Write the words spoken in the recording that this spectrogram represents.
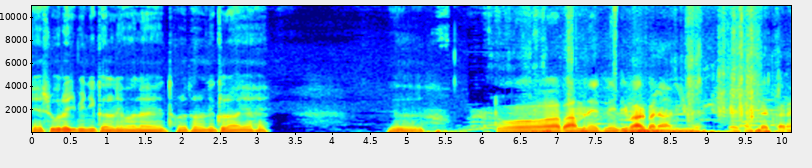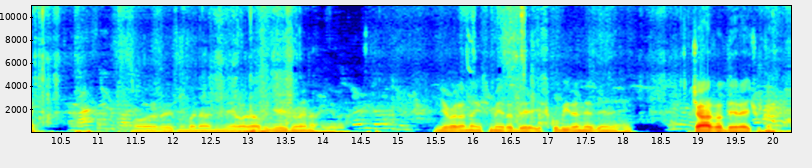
ये सूरज भी निकलने वाला है थोड़ा थोड़ा निकल आया है। तो अब हमने इतनी दीवार बना ली है, कैसे चेक करें? और इतनी बना ली है और अब ये जो है ना, ये वाला। ये वाला ना इसमें रद्दे, इसको भी रहने देने हैं। चार रद्दे रह चुके हैं।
